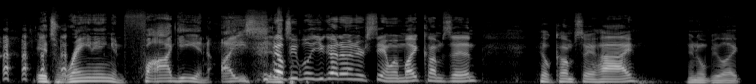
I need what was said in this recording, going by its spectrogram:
it's raining and foggy and ice. You And know, people, you got to understand when Mike comes in, he'll come say hi, and he'll be like,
